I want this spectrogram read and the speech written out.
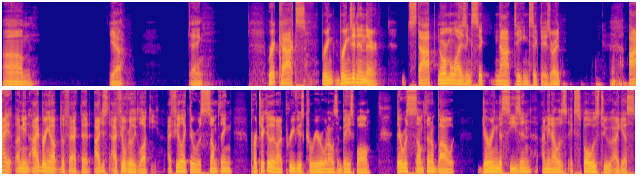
Um yeah. Dang. Rick Cox bring brings it in there. Stop normalizing sick not taking sick days, right? I I mean, I bring up the fact that I just I feel really lucky. I feel like there was something particularly in my previous career when I was in baseball there was something about during the season. I mean, I was exposed to, I guess,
